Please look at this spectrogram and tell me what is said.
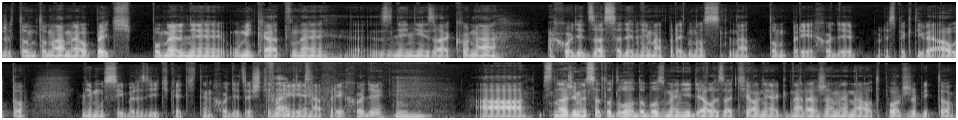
Že v tomto máme opäť pomerne unikátne znenie zákona, a chodec v zásade nemá prednosť na tom priechode, respektíve auto nemusí brzdiť, keď ten chodec ešte Fakt? nie je na priechode. Mm-hmm. A snažíme sa to dlhodobo zmeniť, ale zatiaľ nejak narážame na odpor, že by to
